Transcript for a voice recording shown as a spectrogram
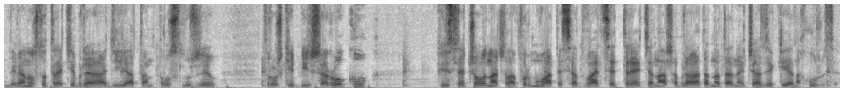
В 93-й бригаді я там прослужив трошки більше року, після чого почала формуватися 23-я наша бригада на даний час, в якій я знаходжуся.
